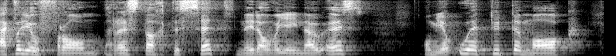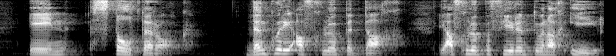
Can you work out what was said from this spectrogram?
Ek wil jou vra om rustig te sit, net daar waar jy nou is, om jou oë toe te maak en stil te raak. Dink oor die afgelope dag, die afgelope 24 uur.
